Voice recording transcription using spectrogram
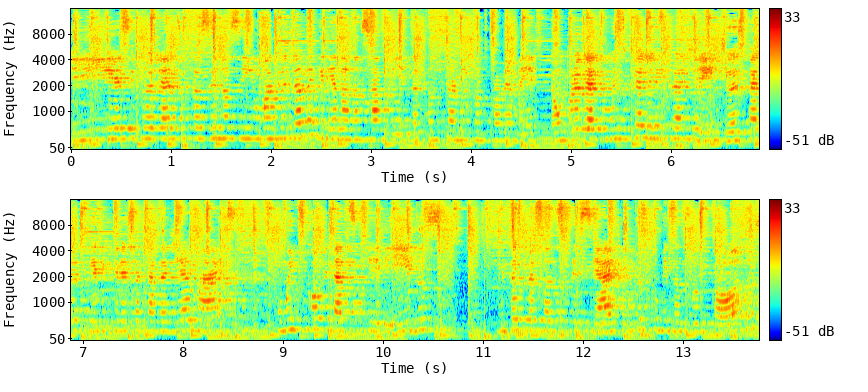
E esse projeto está sendo assim uma grande alegria na nossa vida, tanto para mim quanto para minha mãe. É um projeto muito feliz pra gente. Eu espero que ele cresça cada dia mais, com muitos convidados queridos, muitas pessoas especiais, muitas comidas gostosas.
